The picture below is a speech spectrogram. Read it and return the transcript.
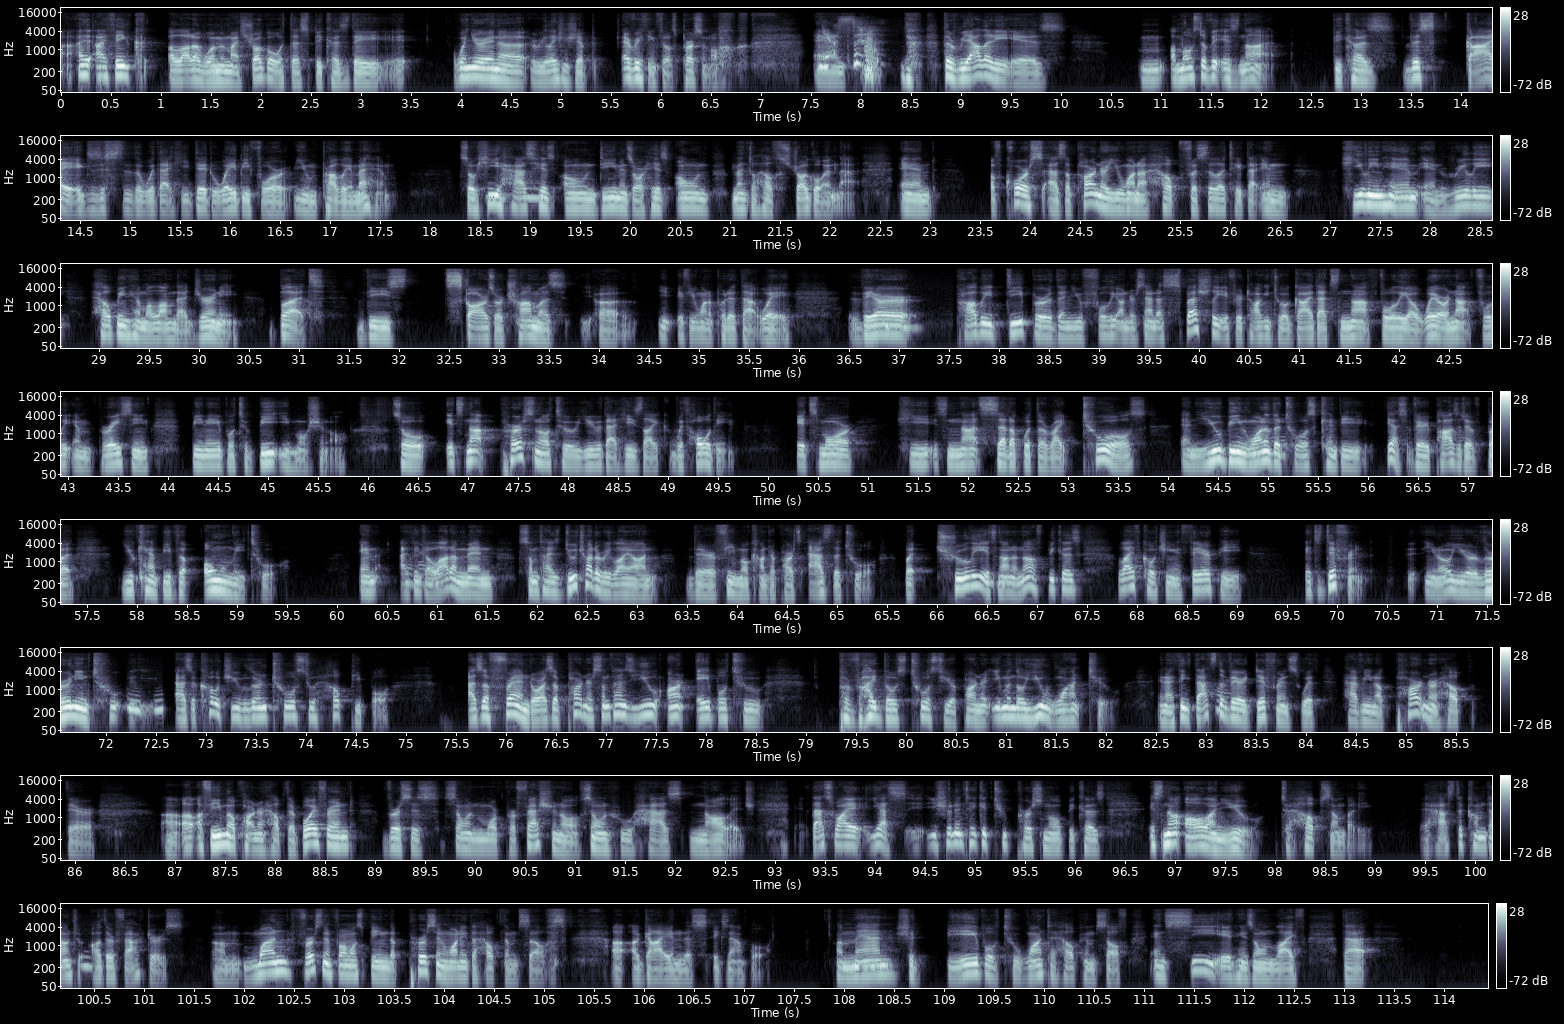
I, I think a lot of women might struggle with this because they, when you're in a relationship, everything feels personal. and yes. the reality is, most of it is not because this guy existed the way that he did way before you probably met him. So he mm-hmm. has his own demons or his own mental health struggle in that. And of course, as a partner, you want to help facilitate that in healing him and really helping him along that journey. But these scars or traumas, uh, if you want to put it that way, they are mm-hmm. probably deeper than you fully understand, especially if you're talking to a guy that's not fully aware or not fully embracing being able to be emotional. So it's not personal to you that he's like withholding. It's more he is not set up with the right tools and you being one of the tools can be yes very positive but you can't be the only tool. And i think a lot of men sometimes do try to rely on their female counterparts as the tool but truly it's not mm-hmm. enough because life coaching and therapy it's different. You know you're learning to mm-hmm. as a coach you learn tools to help people. As a friend or as a partner sometimes you aren't able to provide those tools to your partner, even though you want to. And I think that's right. the very difference with having a partner help their, uh, a female partner help their boyfriend versus someone more professional, someone who has knowledge. That's why, yes, you shouldn't take it too personal because it's not all on you to help somebody. It has to come down to mm-hmm. other factors. Um, one, first and foremost, being the person wanting to help themselves, uh, a guy in this example. A man mm-hmm. should be able to want to help himself and see in his own life that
